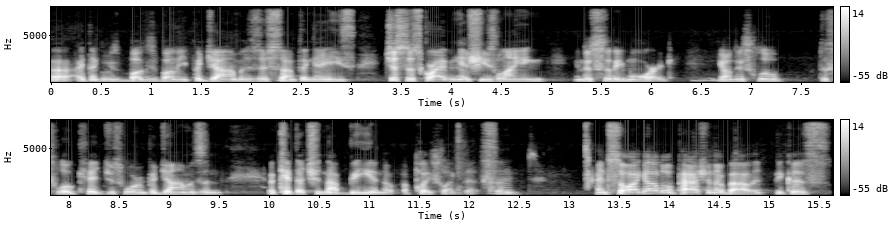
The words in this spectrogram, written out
uh, I think it was Bugs Bunny pajamas or something, and he's just describing as she's laying in the city morgue. You know, this little this little kid just wearing pajamas and a kid that should not be in a, a place like this. And, and so I got a little passionate about it because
